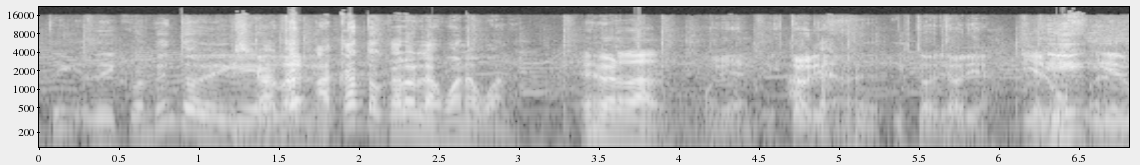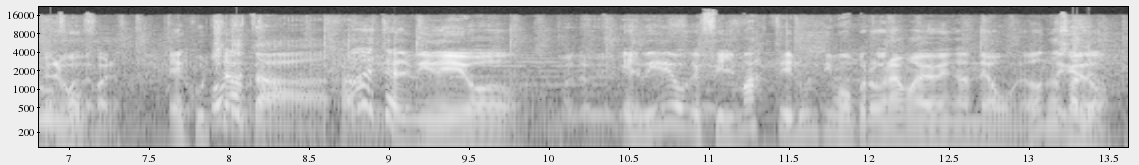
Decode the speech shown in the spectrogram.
Estoy de- contento de que acá, acá tocaron las Guana Guana. Es verdad. Muy bien, historia, Acá- ¿no? historia. Historia. Y el búfalo. y el búfalo. Escuchá, ¿Dónde está Javi? ¿dónde está el video? El video que filmaste el último programa de Vengan de a uno. ¿Dónde No quedó? salió.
